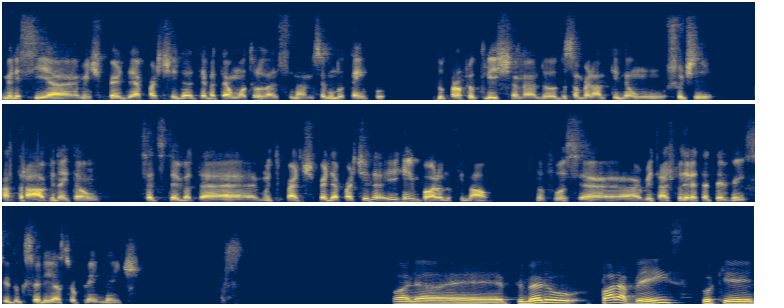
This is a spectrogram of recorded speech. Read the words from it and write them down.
merecia realmente perder a partida. Teve até um outro lance né, no segundo tempo do próprio Christian né, do, do, São Bernardo que deu um chute na trave né, então o Santos esteve até muito perto de perder a partida e embora no final. Se não fosse a arbitragem poderia até ter vencido que seria surpreendente. Olha, é, primeiro, parabéns, porque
